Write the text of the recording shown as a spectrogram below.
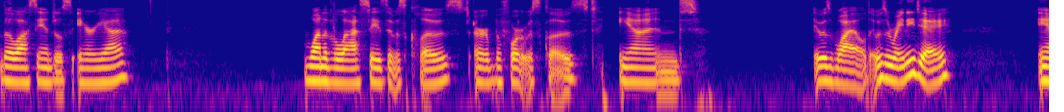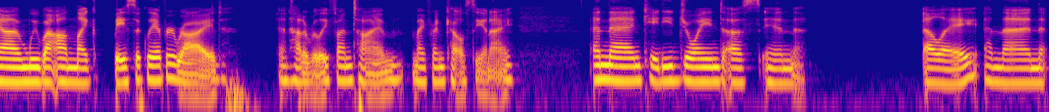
the Los Angeles area. One of the last days it was closed, or before it was closed, and it was wild. It was a rainy day, and we went on like basically every ride and had a really fun time, my friend Kelsey and I. And then Katie joined us in LA, and then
